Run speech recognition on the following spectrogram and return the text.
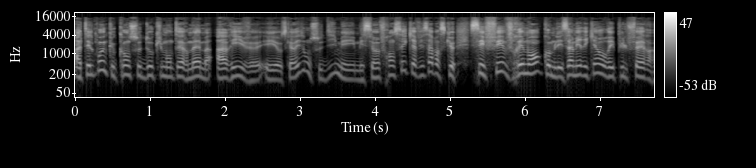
à tel point que quand ce documentaire même arrive et oscarise, on se dit mais, c'est un Français qui a fait ça parce que c'est fait vraiment comme les Américains auraient pu le faire,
